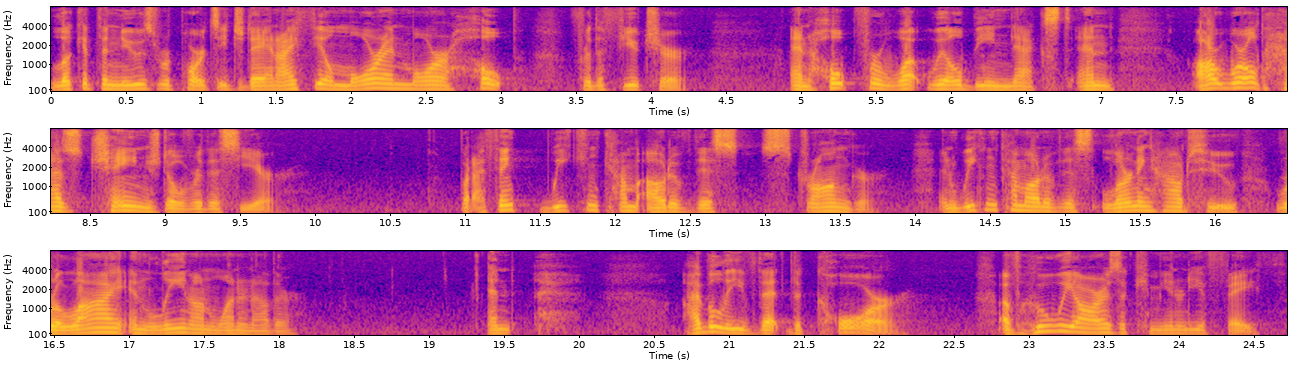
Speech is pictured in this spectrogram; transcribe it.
look at the news reports each day and I feel more and more hope for the future and hope for what will be next. And our world has changed over this year. But I think we can come out of this stronger. And we can come out of this learning how to rely and lean on one another. And I believe that the core of who we are as a community of faith,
